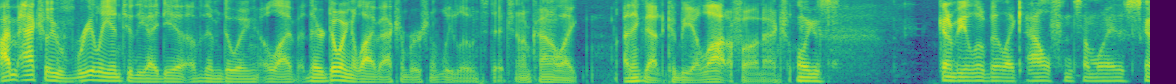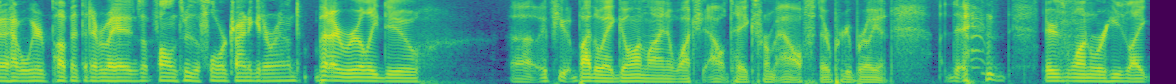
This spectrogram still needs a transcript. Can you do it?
I'm actually really into the idea of them doing a live. They're doing a live action version of Lilo and Stitch, and I'm kind of like, I think that could be a lot of fun. Actually, Like it's going to be a little bit like Alf in some way. It's just going to have a weird puppet that everybody ends up falling through the floor trying to get around. but I really do. Uh, if you, by the way, go online and watch outtakes from Alf. They're pretty brilliant. There's one where he's like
